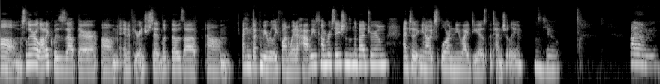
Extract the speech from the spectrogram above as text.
Um so there are a lot of quizzes out there um and if you're interested look those up. Um I think that can be a really fun way to have these conversations in the bedroom and to, you know, explore new ideas potentially. It's cute. Um,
